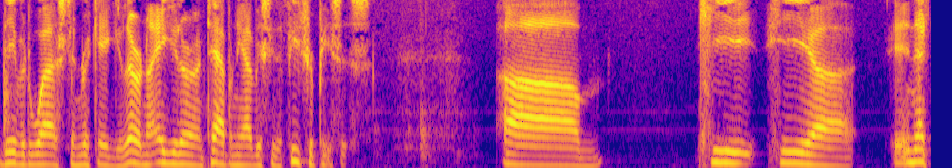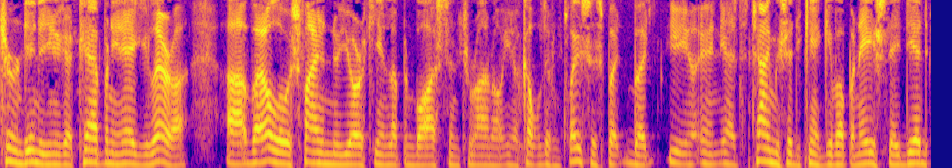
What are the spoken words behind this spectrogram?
David West and Rick Aguilera. Now, Aguilera and Tapani, obviously, the feature pieces um, he he uh, and that turned into you know got Tapani and Aguilera. Uh, Viola was fine in New York. He ended up in Boston, Toronto, you know, a couple different places. But but you know, and at the time he said you can't give up an ace. They did,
